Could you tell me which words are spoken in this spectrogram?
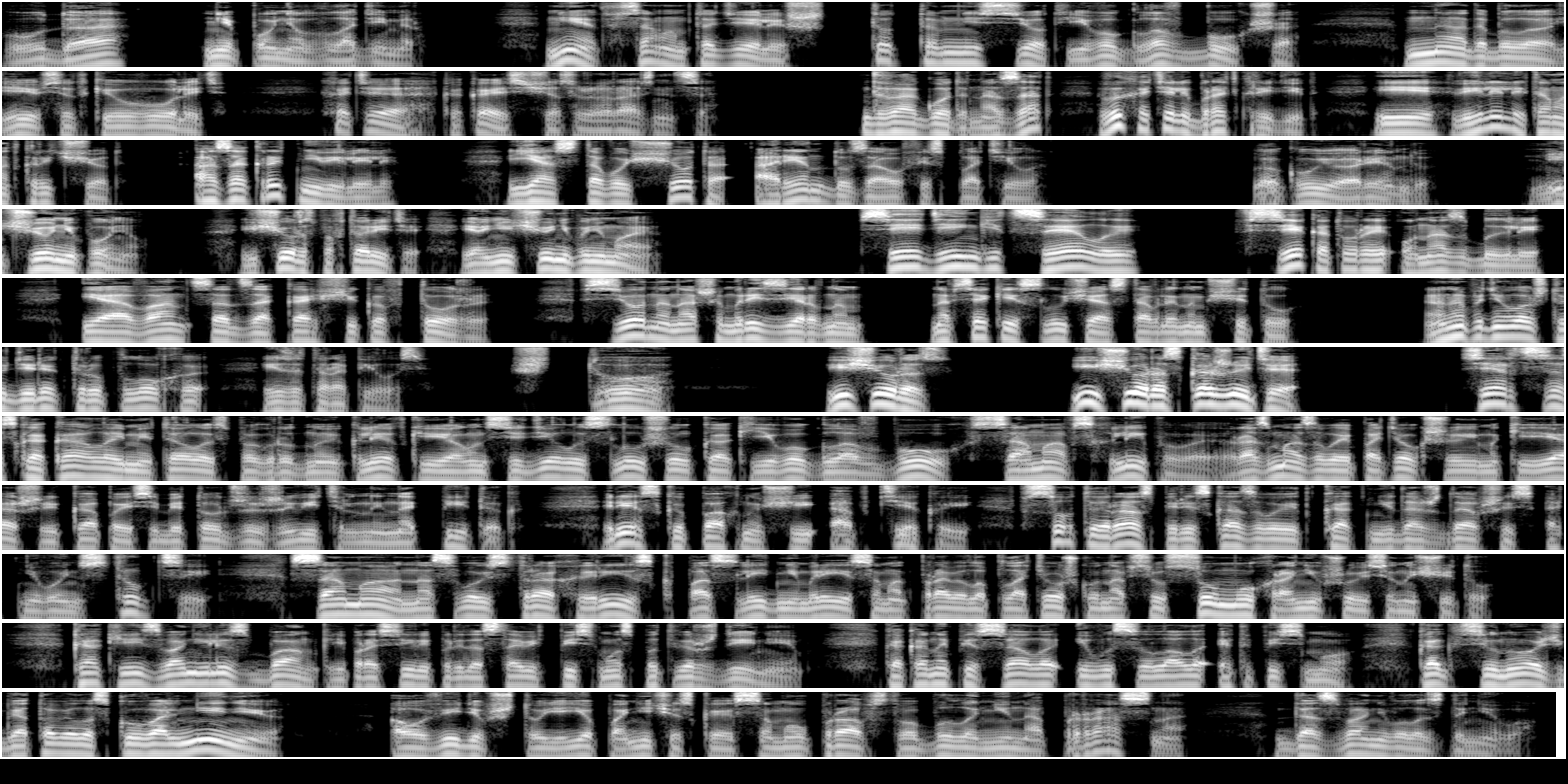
Куда? — не понял Владимир. — Нет, в самом-то деле, что там несет его главбухша? Надо было ее все-таки уволить. Хотя какая сейчас уже разница? Два года назад вы хотели брать кредит и велели там открыть счет, а закрыть не велели. Я с того счета аренду за офис платила. — Какую аренду? Ничего не понял. Еще раз повторите, я ничего не понимаю. — Все деньги целы, все, которые у нас были, и аванс от заказчиков тоже. Все на нашем резервном, на всякий случай оставленном счету. Она поняла, что директору плохо, и заторопилась. — Что? Еще раз! Еще раз скажите! Сердце скакало и металось по грудной клетке, а он сидел и слушал, как его главбух, сама всхлипывая, размазывая потекший макияж и капая себе тот же живительный напиток, резко пахнущий аптекой, в сотый раз пересказывает, как, не дождавшись от него инструкций, сама на свой страх и риск последним рейсом отправила платежку на всю сумму, хранившуюся на счету. Как ей звонили с банка и просили предоставить письмо с подтверждением, как она писала и высылала это письмо, как всю ночь готовилась к увольнению, а увидев, что ее паническое самоуправство было не напрасно, дозванивалась до него.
